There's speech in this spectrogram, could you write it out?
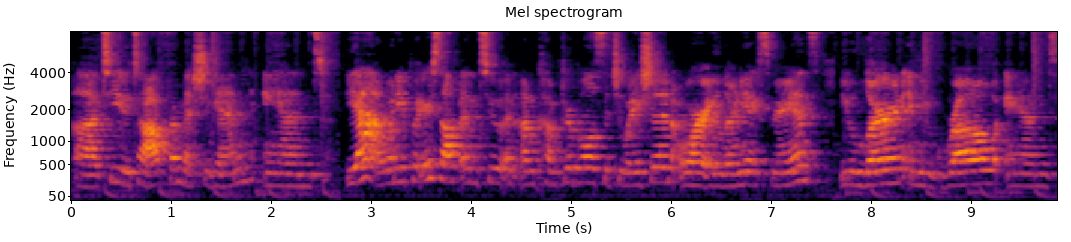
uh, to Utah from Michigan and yeah, when you put yourself into an uncomfortable situation or a learning experience, you learn and you grow and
